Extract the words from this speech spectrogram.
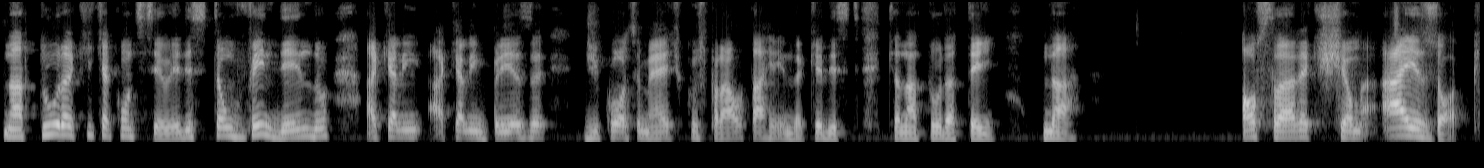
Natura, o que, que aconteceu? Eles estão vendendo aquela, aquela empresa de cosméticos para alta renda que, eles, que a Natura tem na Austrália, que chama Aesop.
